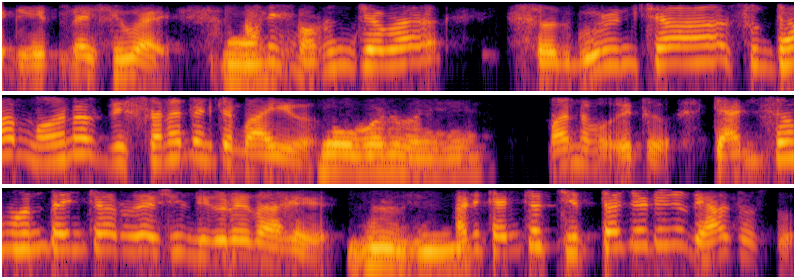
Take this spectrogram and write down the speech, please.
घेतल्याशिवाय. आणि म्हणून जेव्हा सद्गुरूंच्या सुद्धा मनच दिसतं ना त्यांच्या बाह्य हो बरोबर मन येतं त्यांचं मन त्यांच्या हृदयाशी निगडीत आहे. आणि त्यांच्या चित्ताच्या ठिकाणी ध्यास असतो.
